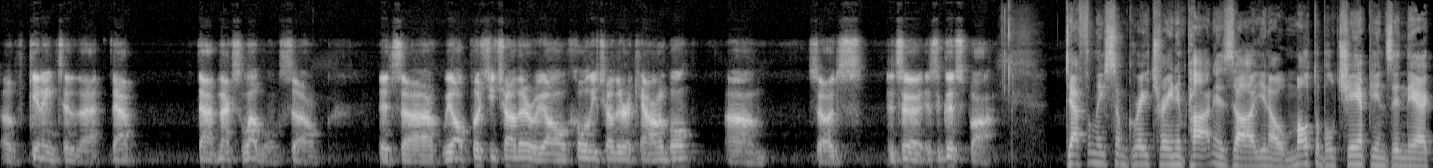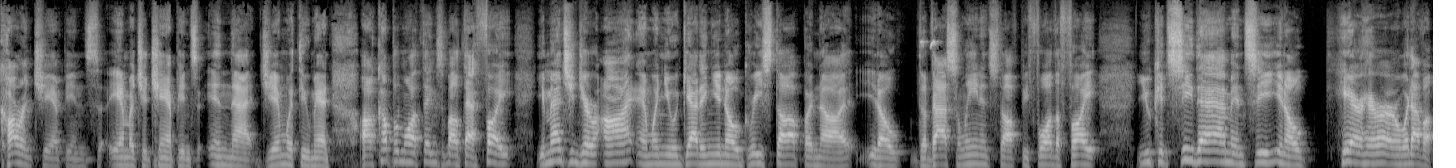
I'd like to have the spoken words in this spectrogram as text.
of getting to that that that next level. So it's uh, we all push each other, we all hold each other accountable. Um, so it's it's a it's a good spot. Definitely some great training partners. Uh, you know, multiple champions in there, current champions, amateur champions in that gym with you, man. a couple more things about that fight. You mentioned your aunt, and when you were getting, you know, greased up and uh, you know the Vaseline and stuff before the fight, you could see them and see, you know, hair, hair, or whatever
